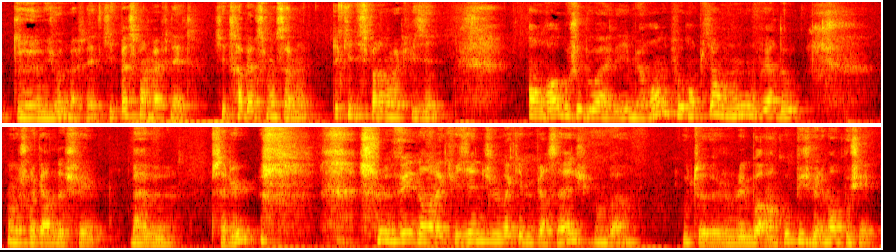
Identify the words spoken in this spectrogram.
de- au niveau de ma fenêtre, qui passe par ma fenêtre, qui traverse mon salon et qui disparaît dans ma cuisine. Endroit où je dois aller me rendre pour remplir mon verre d'eau. Donc je regarde, je fais, bah euh, salut. je vais dans la cuisine, je vois qu'il n'y a plus personne, je dis bon bah écoute, euh, je vais boire un coup puis je vais aller m'en coucher.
